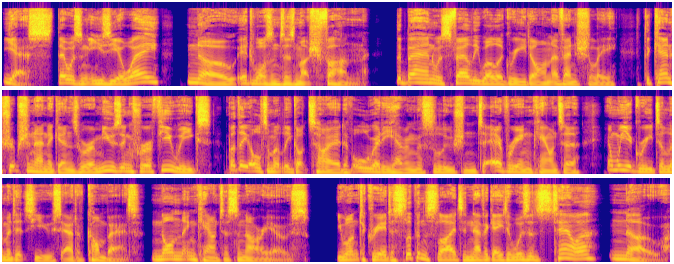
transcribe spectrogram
Yes, there was an easier way. No, it wasn't as much fun. The ban was fairly well agreed on eventually. The cantrip shenanigans were amusing for a few weeks, but they ultimately got tired of already having the solution to every encounter, and we agreed to limit its use out of combat, non encounter scenarios. You want to create a slip and slide to navigate a wizard's tower? No.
